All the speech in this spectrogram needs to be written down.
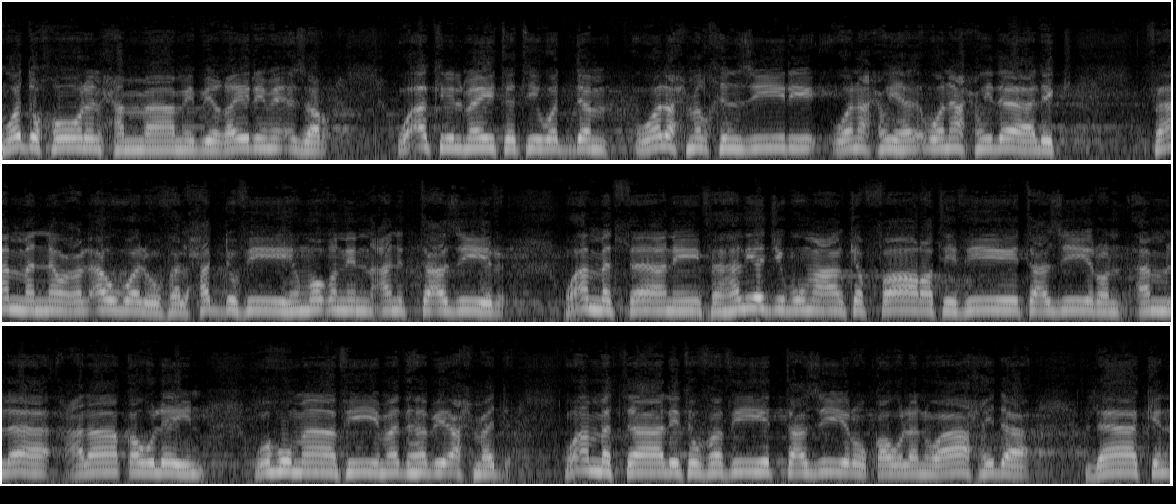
ودخول الحمام بغير مئزر وأكل الميتة والدم ولحم الخنزير ونحو, ونحو ذلك. فأما النوع الأول فالحد فيه مغن عن التعزير وأما الثاني فهل يجب مع الكفارة فيه تعزير أم لا؟ على قولين وهما في مذهب أحمد. وأما الثالث ففيه التعزير قولا واحدا لكن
